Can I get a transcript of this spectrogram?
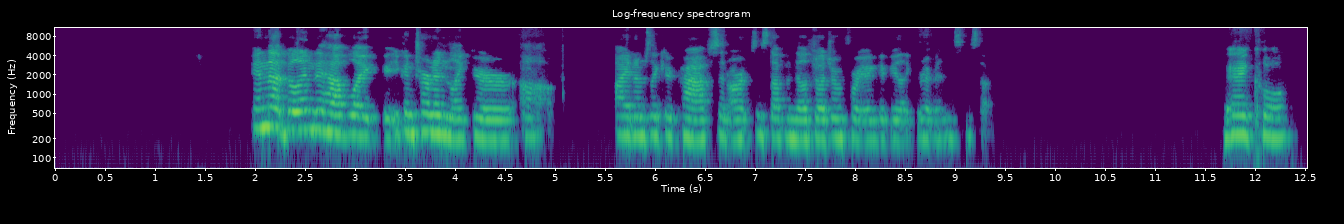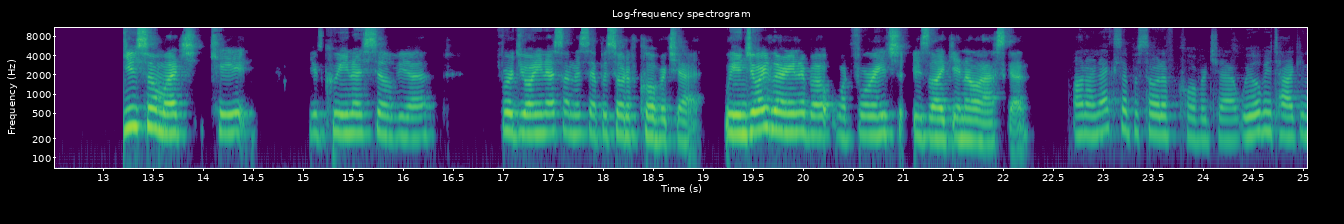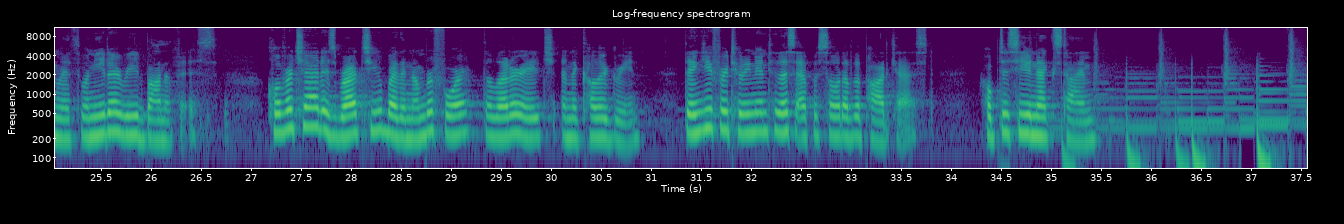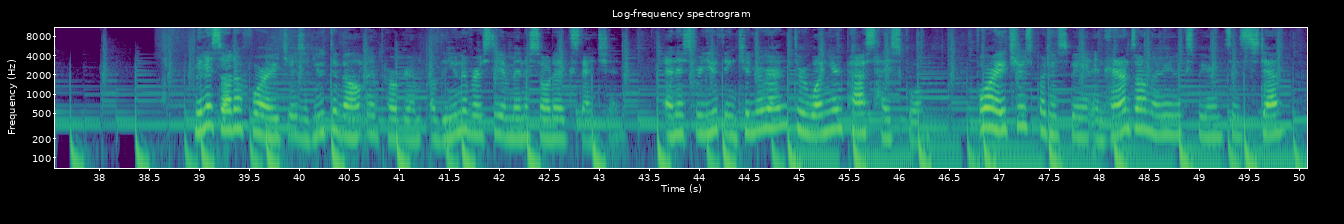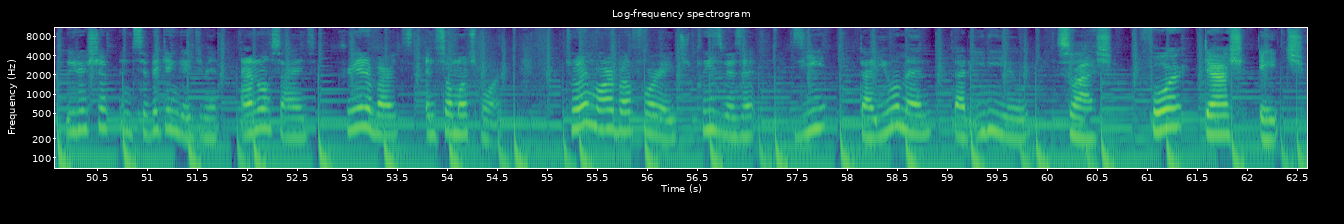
In that building, they have like you can turn in like your uh, items, like your crafts and arts and stuff, and they'll judge them for you and give you like ribbons and stuff. Very cool. Thank you so much, Kate, your Yaquina, Sylvia, for joining us on this episode of Clover Chat. We enjoyed learning about what 4 H is like in Alaska. On our next episode of Clover Chat, we will be talking with Juanita Reed Boniface. Clover Chat is brought to you by the number 4, the letter H, and the color green. Thank you for tuning into this episode of the podcast. Hope to see you next time. Minnesota 4 H is a youth development program of the University of Minnesota Extension and is for youth in kindergarten through one year past high school. 4 Hers participate in hands on learning experiences, STEM, leadership and civic engagement, animal science, creative arts, and so much more. To learn more about 4 H, please visit z.umn.edu slash 4 H.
